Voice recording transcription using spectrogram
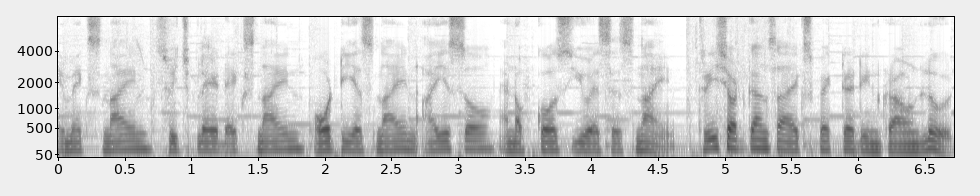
MX9, Switchblade X9, OTS9, ISO, and of course USS 9. Three shotguns are expected in ground loot.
